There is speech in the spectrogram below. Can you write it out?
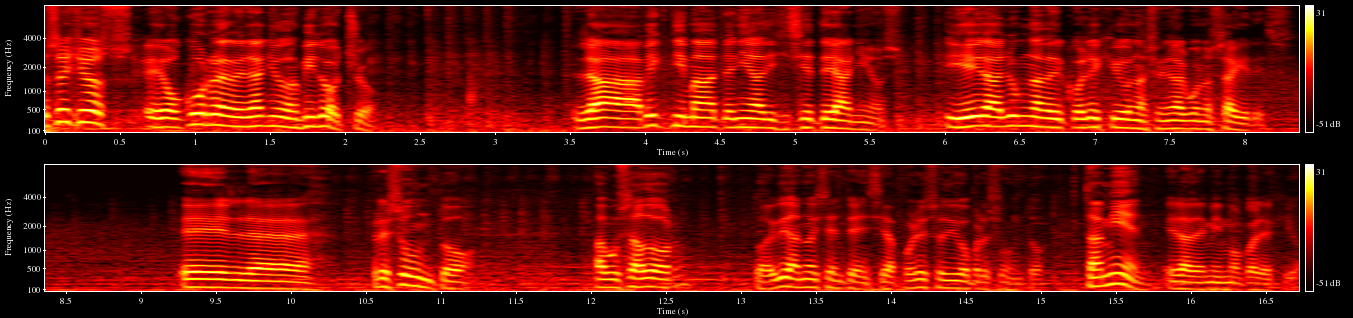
Los hechos eh, ocurren en el año 2008. La víctima tenía 17 años y era alumna del Colegio Nacional Buenos Aires. El eh, presunto abusador, todavía no hay sentencia, por eso digo presunto, también era del mismo colegio.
